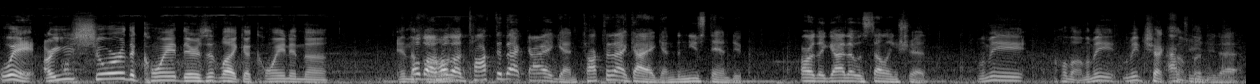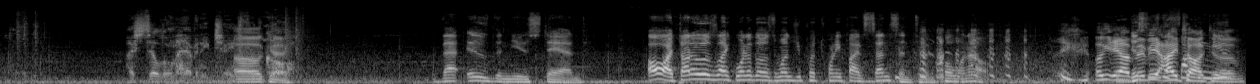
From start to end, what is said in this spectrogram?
Wait, are you sure the coin there isn't like a coin in the in the Hold on, hold on. Talk to that guy again. Talk to that guy again, the newsstand dude, or the guy that was selling shit. Let me hold on. Let me let me check After you something. do that, I still don't have any change Oh, for the okay. call. that is the newsstand. Oh, I thought it was like one of those ones you put twenty five cents into and pull one out. Okay, yeah, This maybe I talked to new- him.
